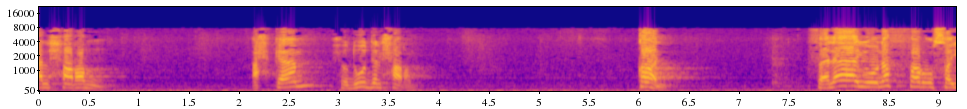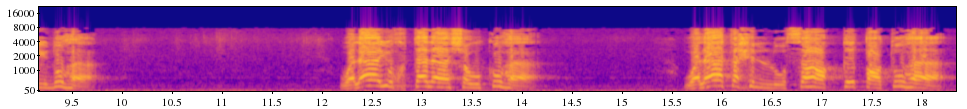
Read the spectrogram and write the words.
الحرم. أحكام حدود الحرم. قال فلا ينفر صيدها ولا يختلى شوكها ولا تحل ساقطتها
